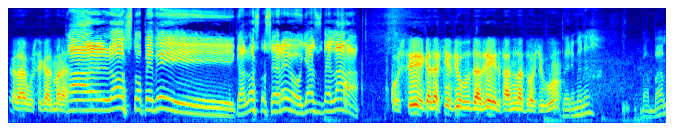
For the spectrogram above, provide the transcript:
Έλα, Αγουστή, καλημέρα. Καλώς το παιδί! Καλώς το σεραίο! Γεια σου, Στελάρα! Κωστή, καταρχήν 2,83 για τη φανέλα του αρχηγού Περίμενε. Μπαμπαμ.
